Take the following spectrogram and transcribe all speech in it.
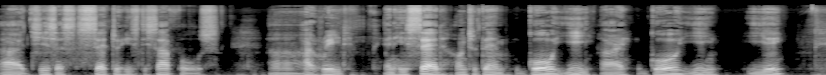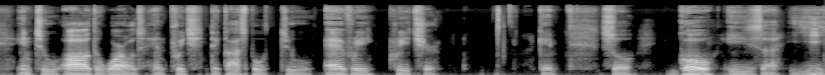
uh, Jesus said to his disciples, uh, I read, and he said unto them, Go ye, all right, go ye, ye, into all the world and preach the gospel to every creature. Okay, so go is uh, ye,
